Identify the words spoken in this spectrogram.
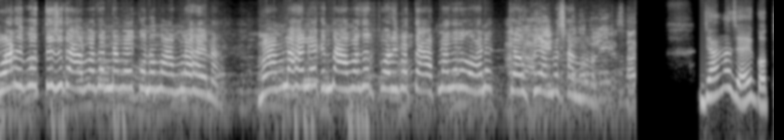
পরবর্তী যদি আমাদের নামে কোনো মামলা হয় না, মামলা হলে কিন্তু আমাদের পরিবর্তে আপনাদের অনেক কেউকে আমরা ছাড়বো না জানা যায়, গত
